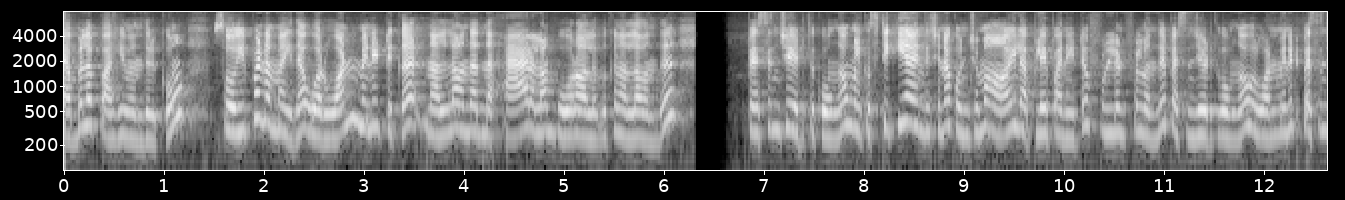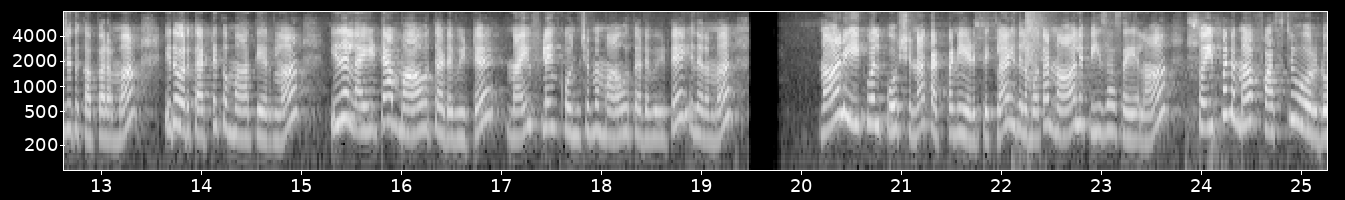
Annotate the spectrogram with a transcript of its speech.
டெவலப் ஆகி வந்திருக்கும். ஸோ இப்போ நம்ம இதை ஒரு ஒன் மினிட்டுக்கு நல்லா வந்து அந்த ஏரெல்லாம் போகிற அளவுக்கு நல்லா வந்து பிசைஞ்சு எடுத்துக்கோங்க. உங்களுக்கு ஸ்டிக்கியாக இருந்துச்சுன்னா கொஞ்சமாக ஆயில் அப்ளை பண்ணிவிட்டு ஃபுல் அண்ட் ஃபுல் வந்து பிசைஞ்சு எடுத்துக்கோங்க. ஒரு ஒன் மினிட் பிசைஞ்சதுக்கப்புறமா இதை ஒரு தட்டுக்கு மாற்றிடலாம் இதை லைட்டாக மாவு தடவிட்டு நைஃப்லேயும் கொஞ்சமாக மாவு தடவிட்டு இதை நம்ம நாலு ஈக்குவல் போர்ஷனாக கட் பண்ணி எடுத்துக்கலாம். இதில் மொத்தம் நாலு பீஸா செய்யலாம். ஸோ இப்போ நம்ம ஃபஸ்ட்டு ஒரு டோ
